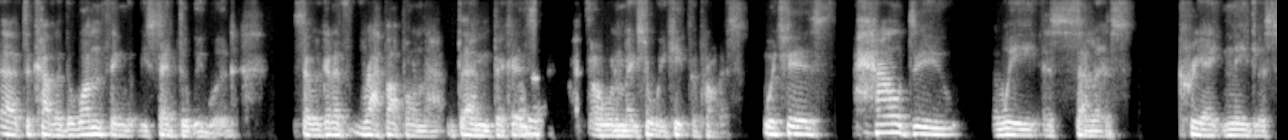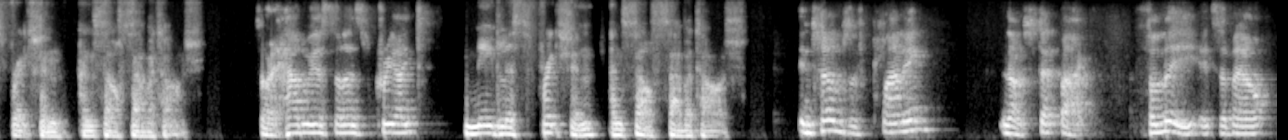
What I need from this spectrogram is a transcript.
uh, to cover the one thing that we said that we would. So we're going to wrap up on that then because I want to make sure we keep the promise, which is how do we as sellers create needless friction and self sabotage? Sorry, how do we as sellers create needless friction and self sabotage? In terms of planning, no, step back. For me, it's about,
